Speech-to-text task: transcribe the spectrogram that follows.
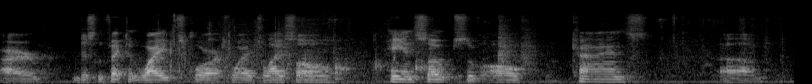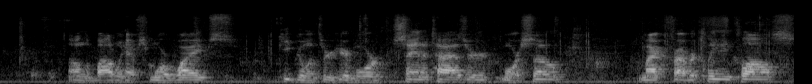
our disinfectant wipes, Clorox wipes, Lysol, hand soaps of all kinds. Um, On the bottom, we have some more wipes. Keep going through here, more sanitizer, more soap, microfiber cleaning cloths.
